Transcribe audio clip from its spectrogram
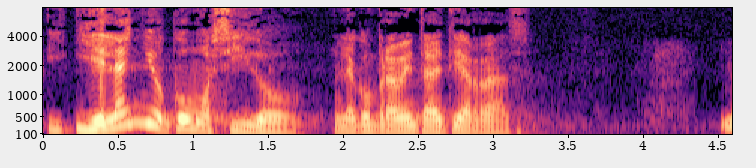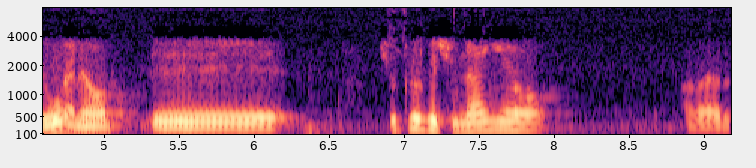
¿y, ¿y el año cómo ha sido en la compra-venta de tierras? Y bueno, eh, yo creo que es un año, a ver,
